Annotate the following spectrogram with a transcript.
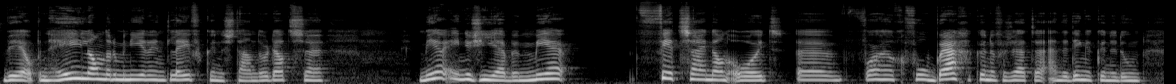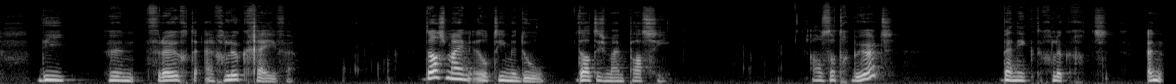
weer op een heel andere manier in het leven kunnen staan. Doordat ze meer energie hebben, meer fit zijn dan ooit, uh, voor hun gevoel bergen kunnen verzetten en de dingen kunnen doen die hun vreugde en geluk geven. Dat is mijn ultieme doel. Dat is mijn passie. Als dat gebeurt, ben ik gelukkig, een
